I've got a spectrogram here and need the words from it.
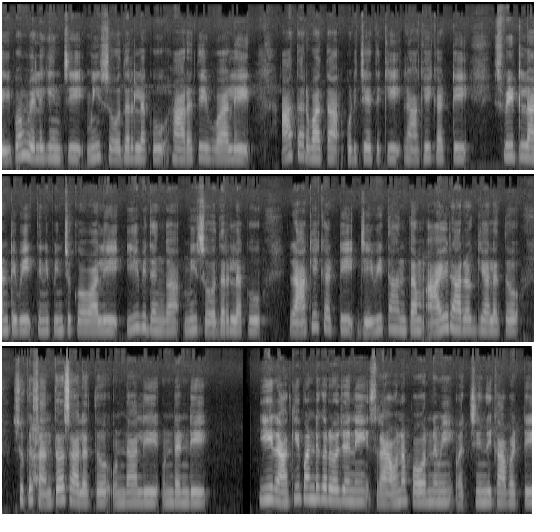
దీపం వెలిగించి మీ సోదరులకు హారతి ఇవ్వాలి. ఆ తర్వాత కుడి చేతికి రాఖీ కట్టి స్వీట్ లాంటివి తినిపించుకోవాలి. ఈ విధంగా మీ సోదరులకు రాఖీ కట్టి జీవితాంతం ఆయురారోగ్యాలతో సుఖ సంతోషాలతో ఉండాలి. ఉండండి. ఈ రాఖీ పండుగ రోజని శ్రావణ పౌర్ణమి వచ్చింది కాబట్టి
